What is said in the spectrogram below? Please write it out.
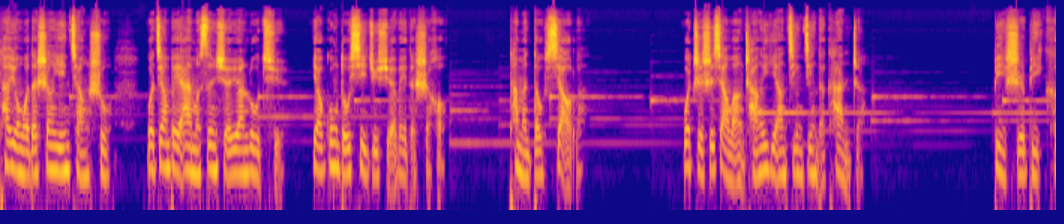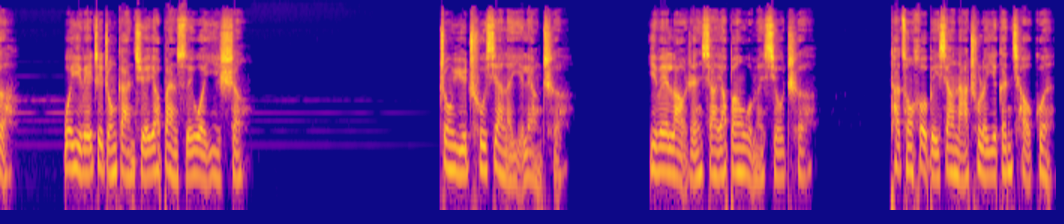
他用我的声音讲述，我将被艾默森学院录取。要攻读戏剧学位的时候，他们都笑了。我只是像往常一样静静的看着。彼时彼刻，我以为这种感觉要伴随我一生。终于出现了一辆车，一位老人想要帮我们修车，他从后备箱拿出了一根撬棍，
